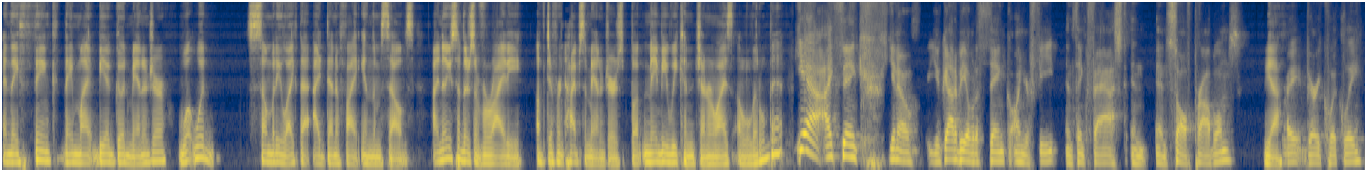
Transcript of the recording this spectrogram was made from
and they think they might be a good manager? What would somebody like that identify in themselves? I know you said there's a variety of different types of managers, but maybe we can generalize a little bit. Yeah, I think, you know, you got to be able to think on your feet and think fast and and solve problems. Yeah. Right. Very quickly.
